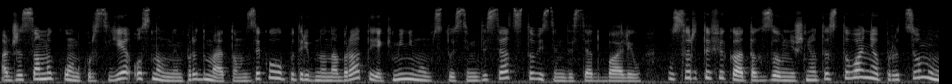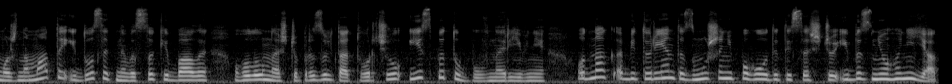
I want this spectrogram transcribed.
адже саме конкурс є основним предметом, з якого потрібно набрати як мінімум 170-180 балів. У сертифікатах зовнішнього тестування при цьому можна мати і досить невисокі бали. Головне, щоб результат творчого іспиту був на рівні. Однак абітурієнти змушені погодитися, що і без нього ніяк.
